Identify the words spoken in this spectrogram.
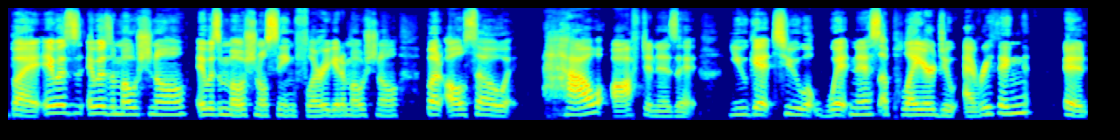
But it was it was emotional. It was emotional seeing Fleury get emotional, but also how often is it you get to witness a player do everything in,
